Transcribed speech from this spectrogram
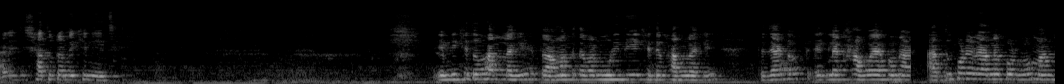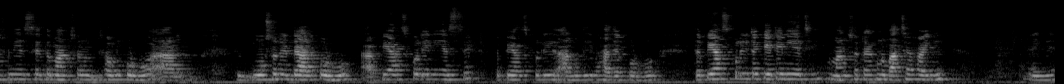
আর এই যে সাতুটা মেখে নিয়েছি। এমনি খেতেও ভালো লাগে, তো আমাকে তো আবার মুড়ি দিয়ে খেতে ভালো লাগে। তো যাই হোক, এগুলো খাব এখন। আর- দুপুরে রান্না করব, মাংস নিয়ে এসছে তো মাংস ঝোল করব, আর মসুরের ডাল করব, আর পেঁয়াজ কলি নিয়ে এসছে, তো পেঁয়াজ কলি আলু দিয়ে ভাজা করব। তো পেঁয়াজ কলিটা কেটে নিয়েছি, মাংসটা এখনও বাছা হয়নি। এই যে।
